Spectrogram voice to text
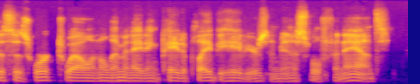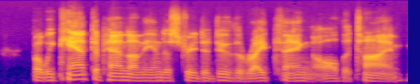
This has worked well in eliminating pay to play behaviors in municipal finance, but we can't depend on the industry to do the right thing all the time.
